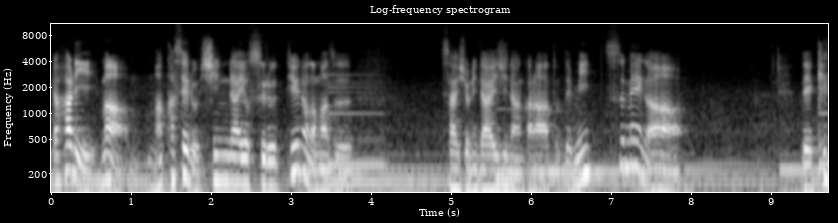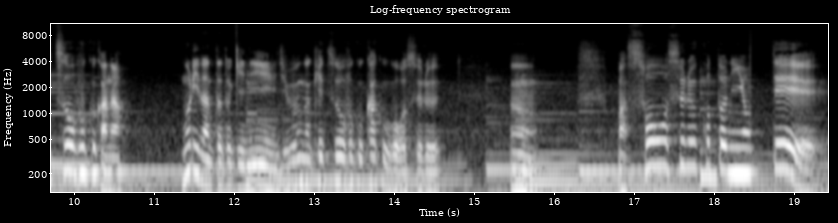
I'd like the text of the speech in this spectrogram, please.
やはりまあ任せる信頼をするっていうのがまず最初に大事なんかなと。で3つ目がでケツを拭くかな。無理だった時に自分がケツを拭く覚悟をする。うん。まあそうすることによって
